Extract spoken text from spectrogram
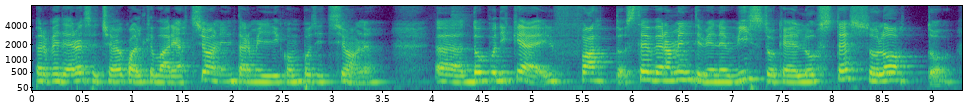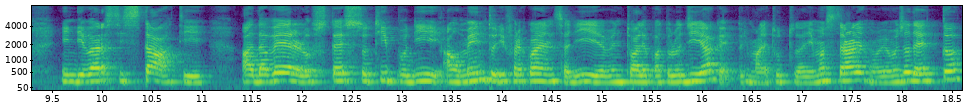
per vedere se c'è qualche variazione in termini di composizione. Eh, dopodiché il fatto, se veramente viene visto che è lo stesso lotto in diversi stati ad avere lo stesso tipo di aumento di frequenza di eventuale patologia, che rimane tutto da dimostrare, come abbiamo già detto,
